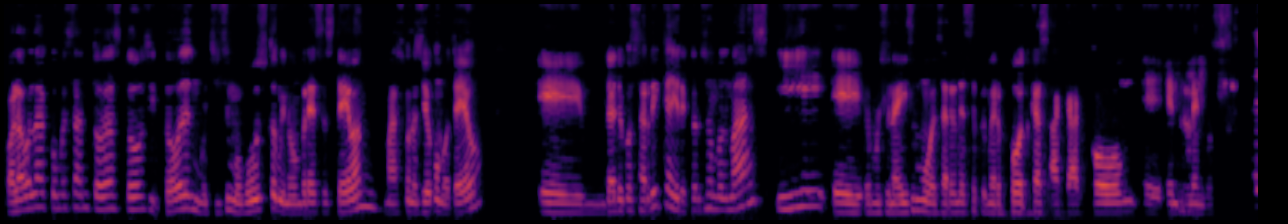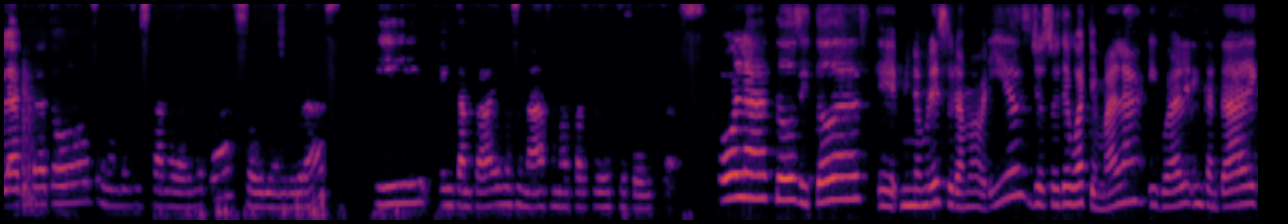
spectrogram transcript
Hola, hola, ¿cómo están todas, todos y todas? Muchísimo gusto. Mi nombre es Esteban, más conocido como Teo eh, Radio Costa Rica, director Somos Más, y eh, emocionadísimo de estar en este primer podcast acá con eh, Entre Lenguas. Hola, ¿qué tal a todos? Mi nombre es Carla soy de Honduras y encantada y emocionada de formar parte de este podcast. Hola a todos y todas, eh, mi nombre es Surama Varías, yo soy de Guatemala, igual encantada de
